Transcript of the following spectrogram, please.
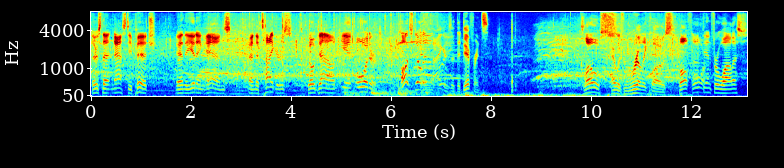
There's that nasty pitch, and the inning ends, and the Tigers go down in order. Hogs still down. Tigers are the difference. Close. That was really close. Ball four. In for Wallace.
